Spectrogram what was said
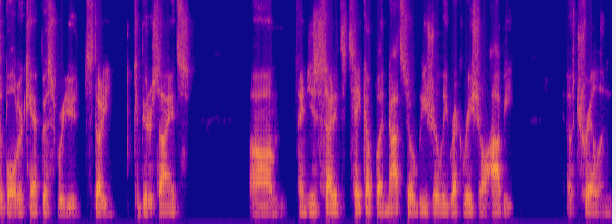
the Boulder campus, where you studied computer science. Um, and you decided to take up a not so leisurely recreational hobby of trail and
